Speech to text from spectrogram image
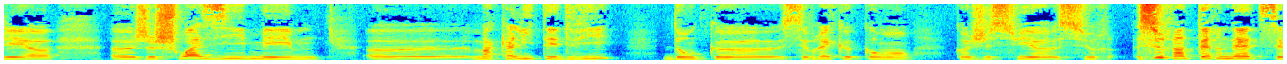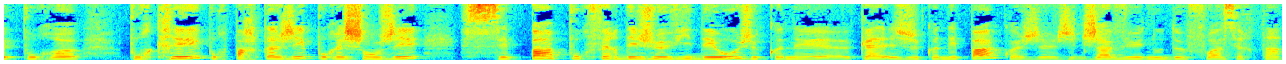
euh, euh, je choisis mes ma qualité de vie. Donc c'est vrai que quand quand je suis sur sur internet, c'est pour pour créer, pour partager, pour échanger. C'est pas pour faire des jeux vidéo. Je connais, euh, je connais pas quoi. J'ai déjà vu une ou deux fois certains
